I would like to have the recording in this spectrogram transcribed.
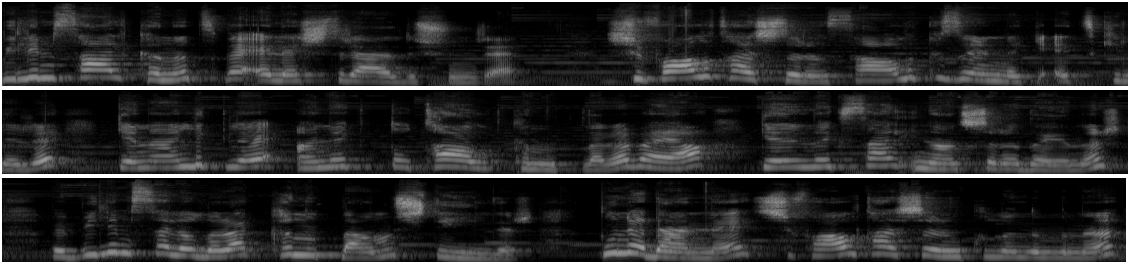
bilimsel kanıt ve eleştirel düşünce. Şifalı taşların sağlık üzerindeki etkileri genellikle anekdotal kanıtlara veya geleneksel inançlara dayanır ve bilimsel olarak kanıtlanmış değildir. Bu nedenle şifalı taşların kullanımını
